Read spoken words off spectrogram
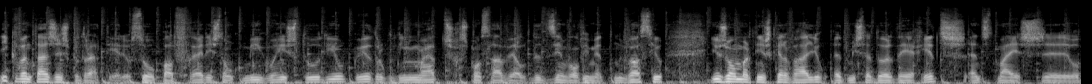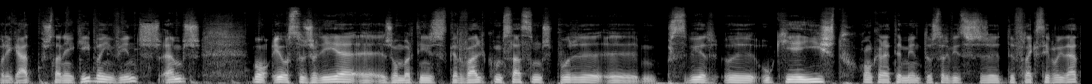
e que vantagens poderá ter. Eu sou o Paulo Ferreira e estão comigo em estúdio Pedro Godinho Matos, responsável de desenvolvimento de negócio, e o João Martins Carvalho, administrador da Redes. Antes de mais, eh, obrigado por estarem aqui, bem-vindos ambos. Bom, eu sugeria, uh, João Martins de Carvalho, começássemos por uh, perceber o que é isto concretamente dos serviços de flexibilidade,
